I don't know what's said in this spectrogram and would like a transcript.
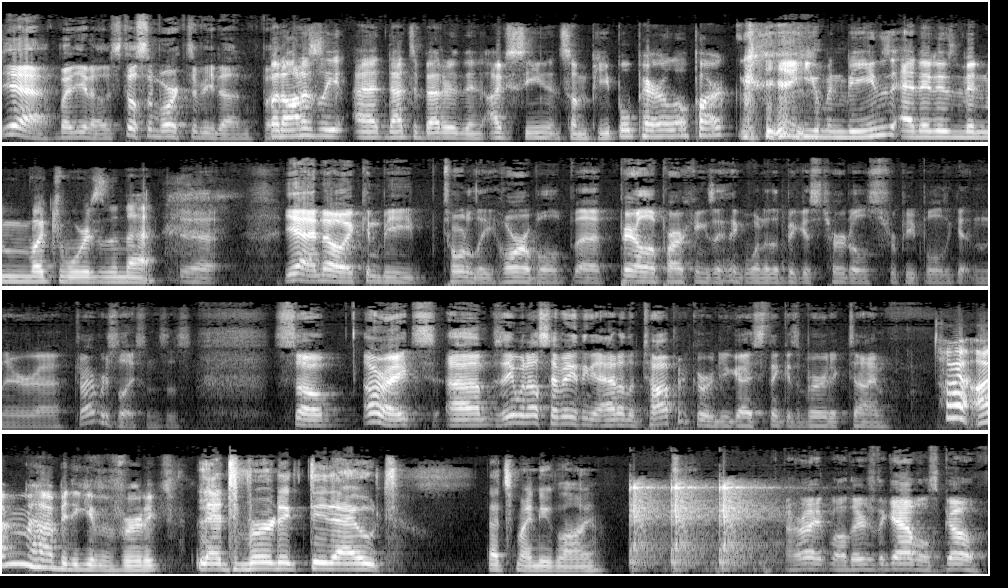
yeah, but you know, there's still some work to be done. But, But honestly, uh, that's better than I've seen some people parallel park human beings, and it has been much worse than that. yeah, yeah, no, it can be totally horrible. Uh, parallel parking is, I think, one of the biggest hurdles for people getting their uh, driver's licenses. So, all right, um, does anyone else have anything to add on the topic, or do you guys think it's verdict time? I, I'm happy to give a verdict. Let's verdict it out. That's my new line. All right, well, there's the gavels. Go.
